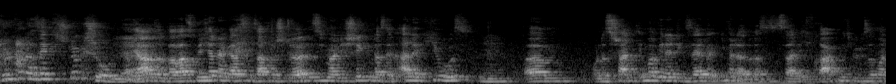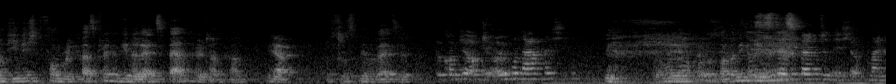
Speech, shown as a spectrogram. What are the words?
5 oder 6 Stück schon, ne? Ja, also was mich an der ganzen Sache stört, ist, ich meine, die schicken das in alle Queues ähm, und es scheint immer wieder dieselbe E-Mail-Adresse zu sein. Ich frage mich, wieso man die nicht vom Request Tracker generell Spam filtern kann. Ja. Das ist mir ein Rätsel. Bekommt ihr auch die Euro-Nachrichten? Nee, Das ist der Spam, den ich auf meine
